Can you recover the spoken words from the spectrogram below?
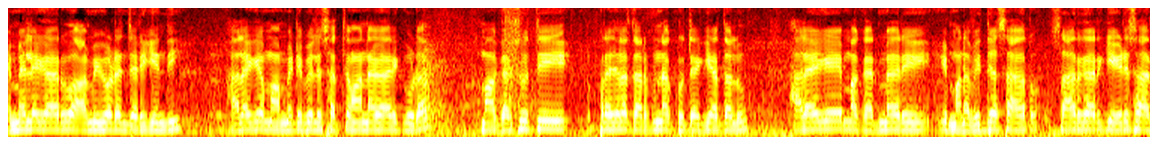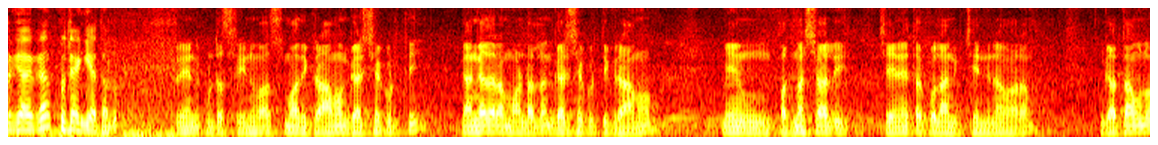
ఎమ్మెల్యే గారు హామీ ఇవ్వడం జరిగింది. అలాగే మా మెడిపల్లి సత్యమన్న గారికి కూడా మా గర్భవతి ప్రజల తరఫున కృతజ్ఞతలు. అలాగే మా కర్మారి మన విద్యా సార్ గారికి ఏడు సార్ గారికి కృతజ్ఞతలు. రేణుకుంట శ్రీనివాస్ మాది గ్రామం ఘర్షకుర్తి గంగాధర మండలం ఘర్షకుర్తి గ్రామం. మేము పద్మశాలి చేనేత కులానికి చెందిన వారం. గతంలో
